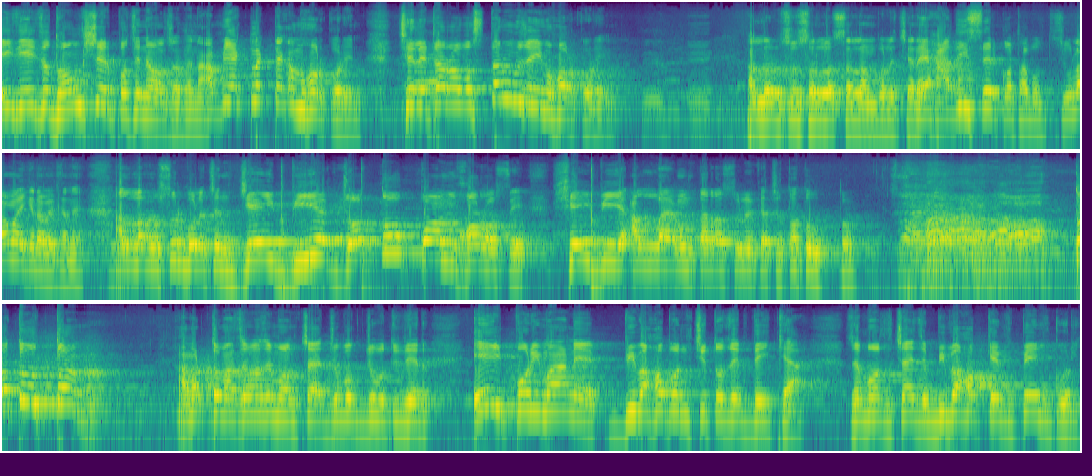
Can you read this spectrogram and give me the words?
এই যে এই যে ধ্বংসের পথে নেওয়া যাবে না। আপনি এক লাখ টাকা মোহর করেন, ছেলেটার অবস্থান অনুযায়ী মোহর করেন। আল্লাহ রসুল সাল্লাহ সাল্লাম বলেছেন, এই হাদিসের কথা বলতেছি উলামাই কেন এখানে। আল্লাহ রসুল বলেছেন, যেই বিয়ে যত কম খরচে সেই বিয়ে আল্লাহ এবং তার রাসুলের কাছে তত উত্তম। তত উত্তম। আমার তো মাঝে মাঝে মন চায় যুবক যুবতীদের এই পরিমাণে বিবাহ বঞ্চিতদের দেখা যে মন চায় যে বিবাহ ক্যাম্পেইন করি।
